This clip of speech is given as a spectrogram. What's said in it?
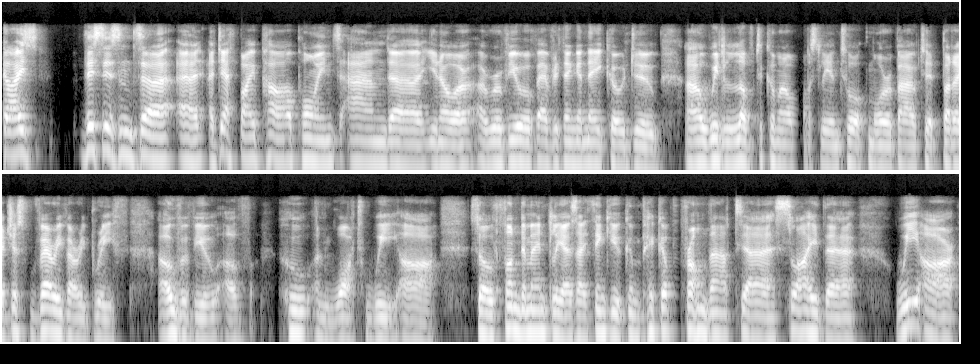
guys, this isn't a, a, death by PowerPoint and uh, you know a, a, review of everything Anaeko do. Uh, we'd love to come obviously and talk more about it, but a just very very brief overview of who and what we are. So fundamentally, as I think you can pick up from that uh, slide there, we are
